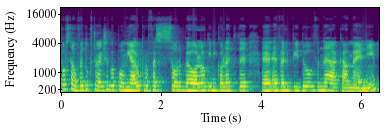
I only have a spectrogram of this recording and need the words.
Powstał według wczorajszego pomiaru profesor geologii Nicoletty e, Ewelpidu w Nea Kameni.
